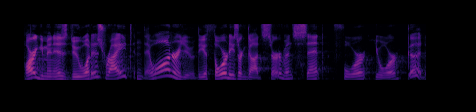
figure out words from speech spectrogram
argument is do what is right, and they will honor you. The authorities are God's servants sent for your good.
